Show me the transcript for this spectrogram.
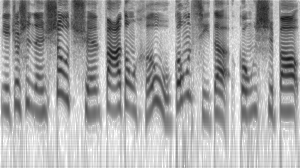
也就是能授权发动核武攻击的公事包。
